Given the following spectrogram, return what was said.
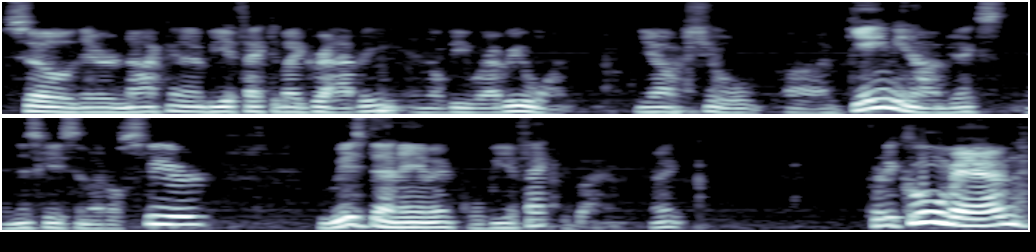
So they're not going to be affected by gravity, and they'll be wherever you want. The actual uh, gaming objects, in this case the metal sphere, who is dynamic, will be affected by them, right? Pretty cool, man.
